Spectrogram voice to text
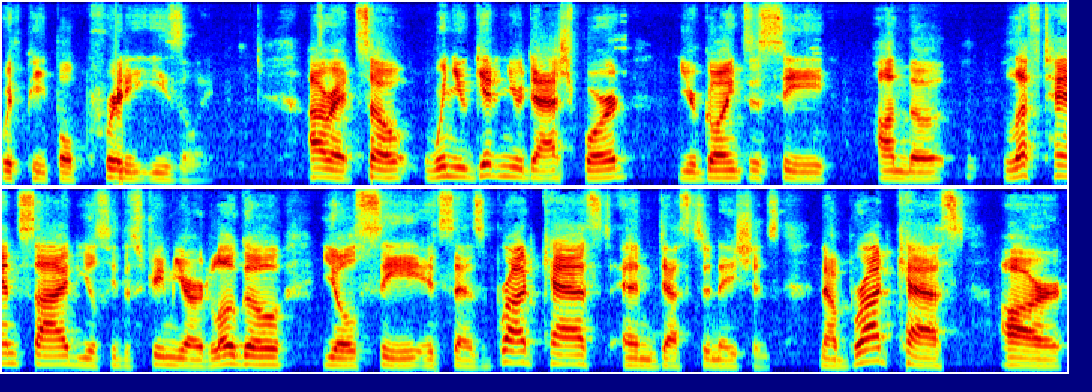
with people pretty easily. All right, so when you get in your dashboard, you're going to see on the left hand side, you'll see the StreamYard logo. You'll see it says broadcast and destinations. Now, broadcasts are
